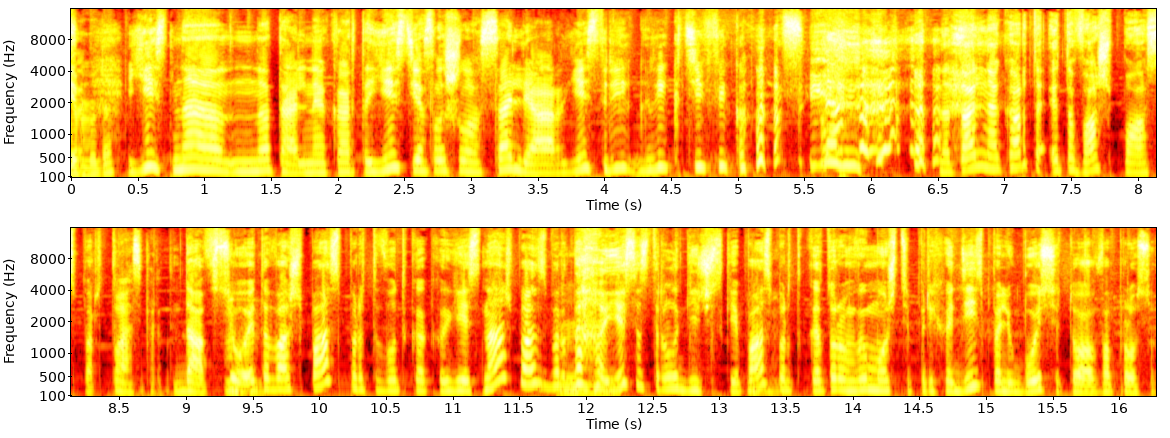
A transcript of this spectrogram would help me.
Систему, да? Есть на натальная карта, есть, я слышала, соляр, есть ре- ректификация. Натальная карта – это ваш паспорт. Паспорт. Да, все, это ваш паспорт, вот как есть наш паспорт, да, есть астрологический паспорт, к которому вы можете приходить по любой ситуации, вопросу.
